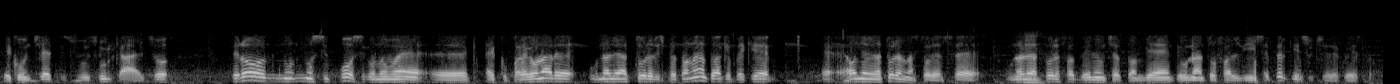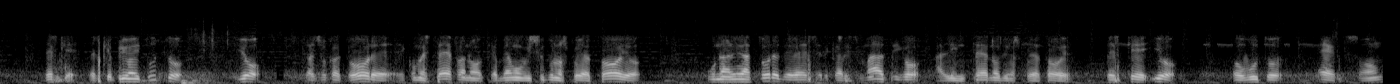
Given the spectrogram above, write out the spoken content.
e concetti su, sul calcio, però non, non, si può secondo me eh, ecco, paragonare un allenatore rispetto a un altro anche perché eh, ogni allenatore ha una storia a sé. Un allenatore fa bene un certo ambiente, un altro fallisce. Perché succede questo? Perché? Perché prima di tutto io da giocatore come Stefano che abbiamo vissuto uno spogliatoio, un allenatore deve essere carismatico all'interno di uno spogliatoio, perché io ho avuto Ericsson,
